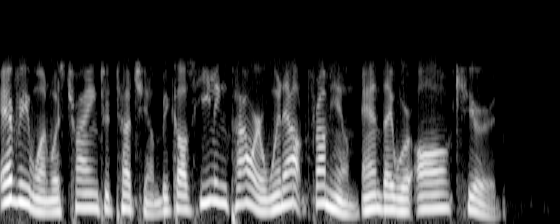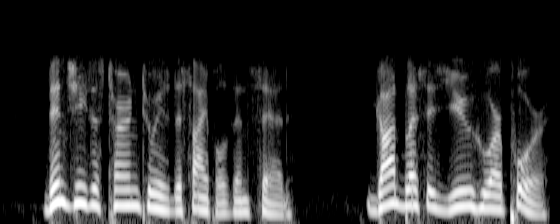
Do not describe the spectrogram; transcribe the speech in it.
Everyone was trying to touch him because healing power went out from him, and they were all cured. Then Jesus turned to his disciples and said, God blesses you who are poor,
